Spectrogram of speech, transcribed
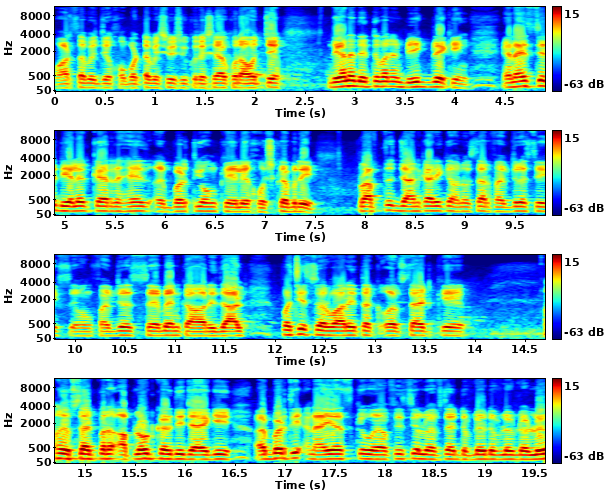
হোয়াটসঅ্যাপে যে খবরটা বেশি বেশি করে শেয়ার করা হচ্ছে। যেখানে দেখতে পারেন বিগ डी एल एड कर रहे अभ्यर्थियों के लिए खुशखबरी. प्राप्त जानकारी के अनुसार 506 एवं 507 का रिज़ल्ट 25 फरवरी तक वेबसाइट के वेबसाइट पर अपलोड कर दी जाएगी. अभ्यर्थी एन आई एस के official website W W W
